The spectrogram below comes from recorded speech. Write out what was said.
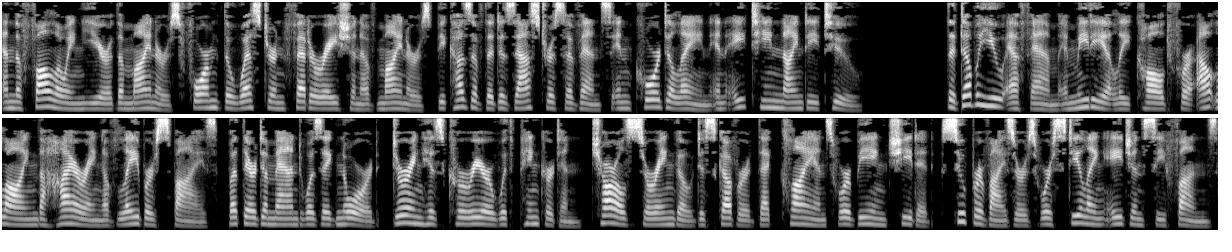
and the following year the miners formed the Western Federation of Miners because of the disastrous events in Coeur d'Alene in 1892. The WFM immediately called for outlawing the hiring of labor spies, but their demand was ignored. During his career with Pinkerton, Charles Siringo discovered that clients were being cheated, supervisors were stealing agency funds,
